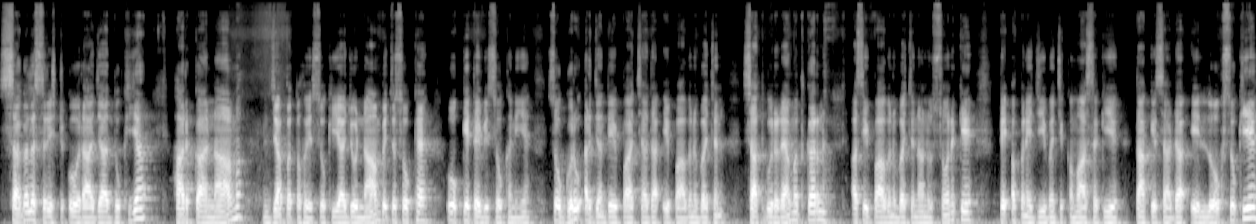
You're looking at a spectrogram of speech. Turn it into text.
ਸਗਲ ਸ੍ਰਿਸ਼ਟ ਕੋ ਰਾਜਾ ਦੁਖੀਆ, ਹਰ ਕਾ ਨਾਮ ਜਪਤ ਹੋਏ ਸੁਖੀਆ। ਜੋ ਨਾਮ ਵਿੱਚ ਸੁਖ ਹੈ, ਉਹ ਕਿਤੇ ਵੀ ਸੁਖ ਨਹੀਂ ਹੈ। ਸੋ ਗੁਰੂ ਅਰਜਨ ਦੇਵ ਪਾਤਸ਼ਾਹ ਦਾ ਇਹ ਪਾਵਨ ਬਚਨ ਸਤਿਗੁਰ ਰਹਿਮਤ ਕਰਨ। ਅਸੀਂ ਪਾਵਨ ਬਚਨਾਂ ਨੂੰ ਸੁਣ ਕੇ ਤੇ ਆਪਣੇ ਜੀਵਨ 'ਚ ਕਮਾ ਸਕੀਏ ਤਾਂ ਕਿ ਸਾਡਾ ਇਹ ਲੋਕ ਸੁਖੀਏ,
